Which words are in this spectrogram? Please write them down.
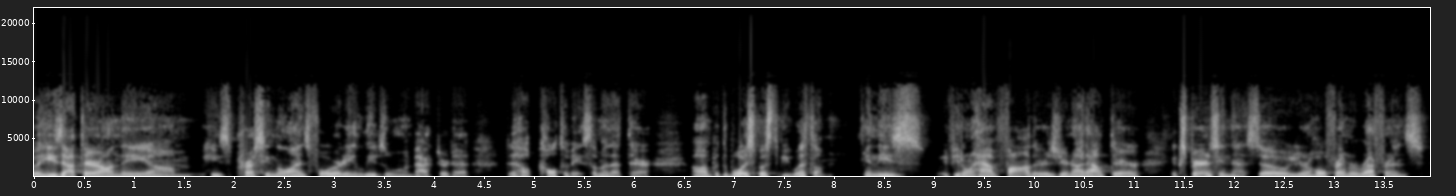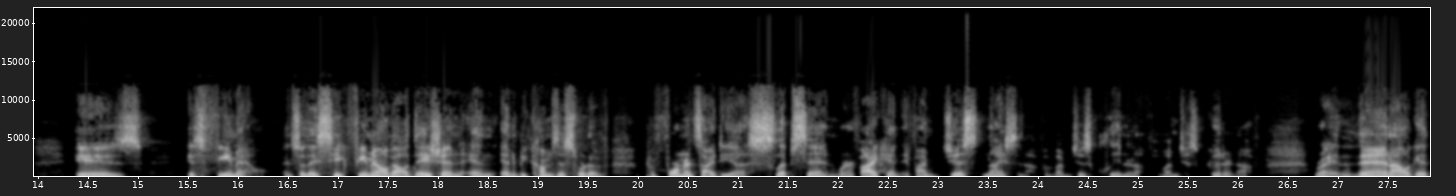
but he's out there on the um, he's pressing the lines forward and he leaves the woman back there to to help cultivate some of that there. Uh, but the boy's supposed to be with them. And these if you don't have fathers you're not out there experiencing that. So your whole frame of reference is is female. And so they seek female validation and and it becomes this sort of performance idea slips in where if i can if i'm just nice enough if i'm just clean enough if i'm just good enough right then i'll get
